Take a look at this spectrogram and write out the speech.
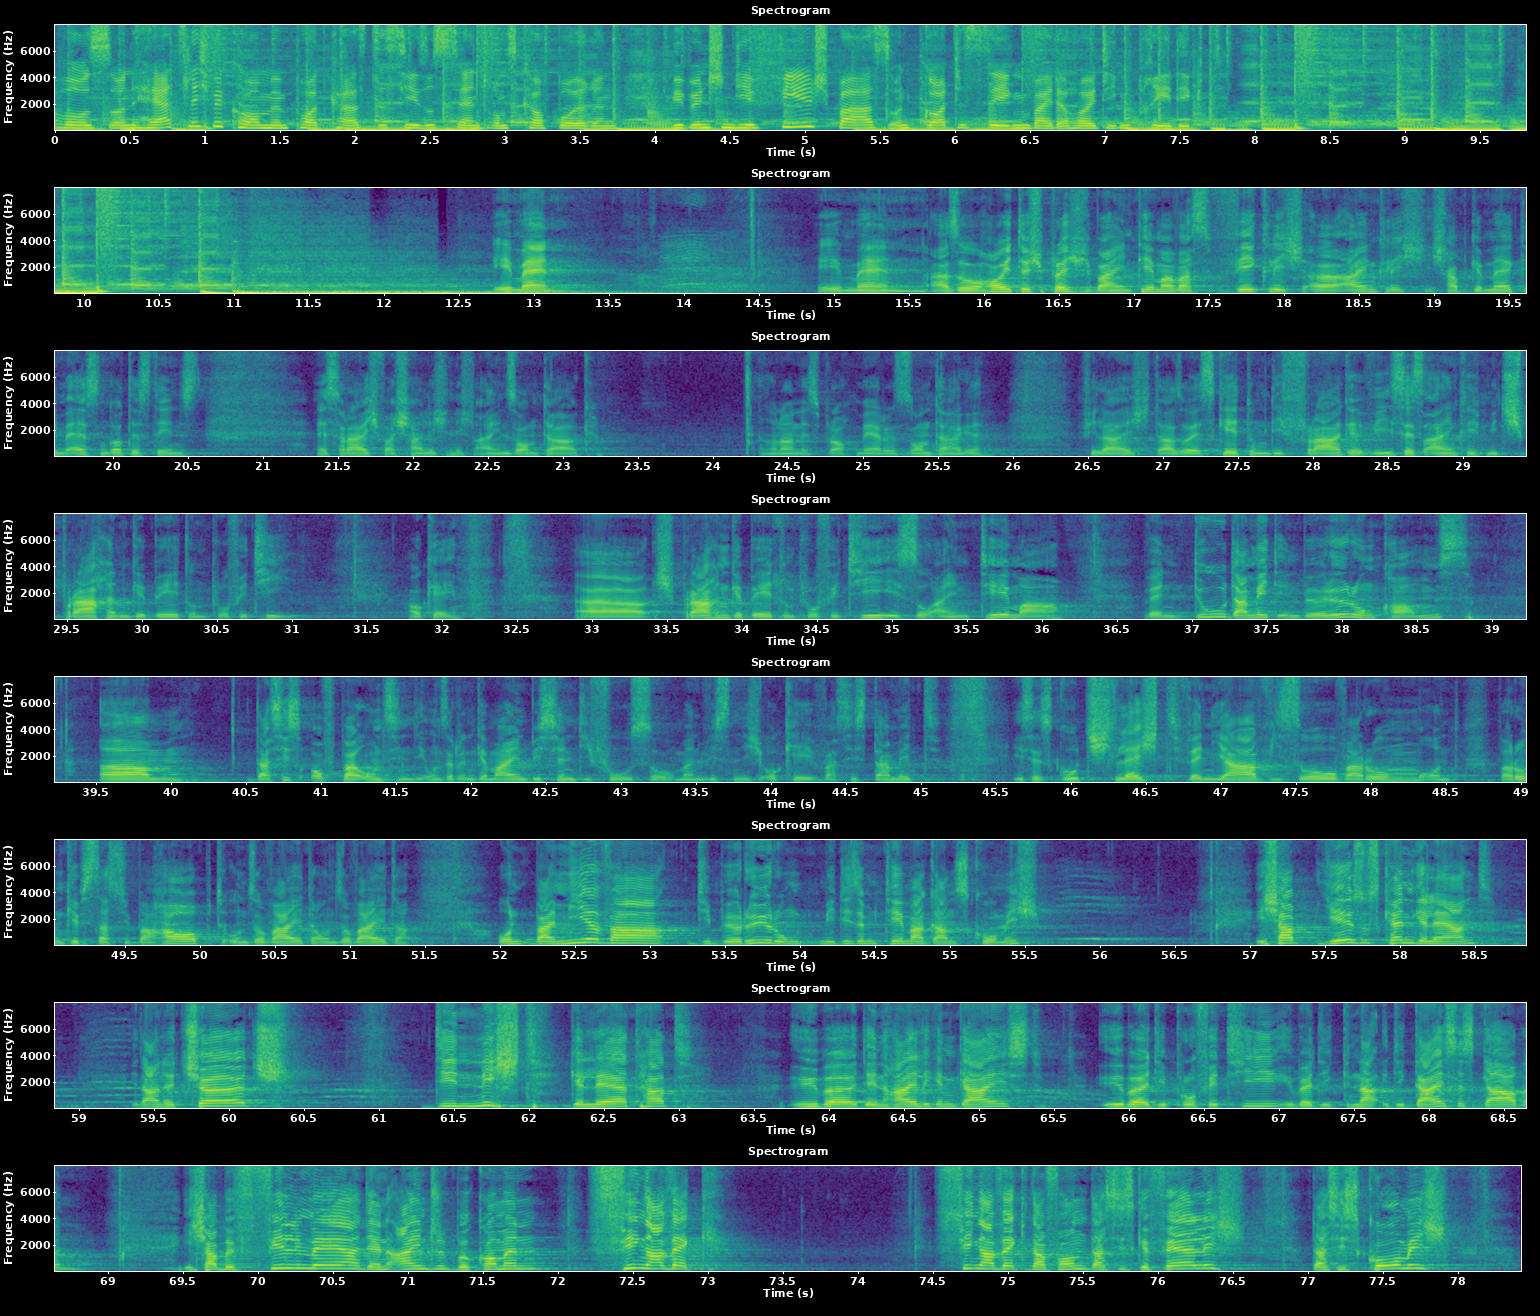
Servus und herzlich willkommen im Podcast des Jesuszentrums Kaufbeuren. Wir wünschen dir viel Spaß und Gottes Segen bei der heutigen Predigt. Amen. Amen. Also heute spreche ich über ein Thema, was wirklich äh, eigentlich, ich habe gemerkt im ersten Gottesdienst, es reicht wahrscheinlich nicht ein Sonntag, sondern es braucht mehrere Sonntage vielleicht. Also es geht um die Frage, wie ist es eigentlich mit Sprachengebet und Prophetie? Okay, äh, Sprachengebet und Prophetie ist so ein Thema, wenn du damit in Berührung kommst, ähm, das ist oft bei uns in unseren Gemeinden ein bisschen diffus so. Man weiß nicht, okay, was ist damit? Ist es gut, schlecht? Wenn ja, wieso, warum und warum gibt es das überhaupt und so weiter und so weiter. Und bei mir war die Berührung mit diesem Thema ganz komisch. Ich habe Jesus kennengelernt in einer Church, die nicht gelehrt hat über den Heiligen Geist, über die Prophetie, über die, die Geistesgaben. Ich habe vielmehr den Eindruck bekommen, Finger weg. Finger weg davon, das ist gefährlich, das ist komisch,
